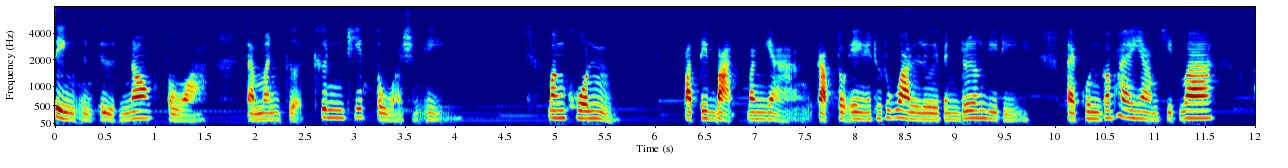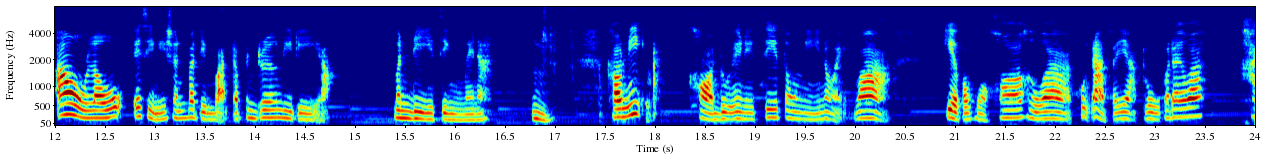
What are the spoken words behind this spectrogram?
สิ่งอื่นๆนอกตัว แต่มันเกิดขึ้นที่ตัวฉันเอง บางคน ปฏิบัติบางอย่างกับตัวเองในทุกๆวันเลยเป็นเรื่องดีๆ แต่คุณก็พยายามคิดว่า เอ้าแล้วไอ้สิ่งที่ฉันปฏิบัติแล้วเป็นเรื่องดีๆอะมันดีจริงไหมนะ อืมคราวนี้ขอดู energy ตรงนี้หน่อยว่า เกี่ยวกับหัวข้อคือว่าคุณอาจจะอยากรู้ก็ได้ว่า ใคร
